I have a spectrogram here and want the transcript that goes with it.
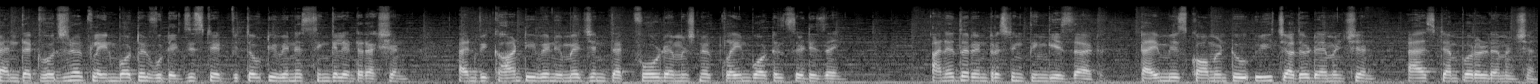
And that original Klein bottle would existed without even a single interaction. And we can't even imagine that 4-dimensional Klein bottle's design. Another interesting thing is that time is common to each other dimension as temporal dimension.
